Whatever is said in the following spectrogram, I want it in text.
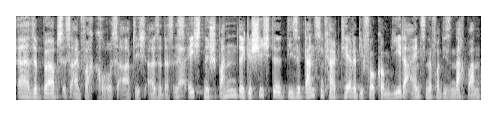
äh, The Burbs ist einfach großartig. Also das ist ja. echt eine spannende Geschichte. Diese ganzen Charaktere, die vorkommen, jeder einzelne von diesen Nachbarn,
